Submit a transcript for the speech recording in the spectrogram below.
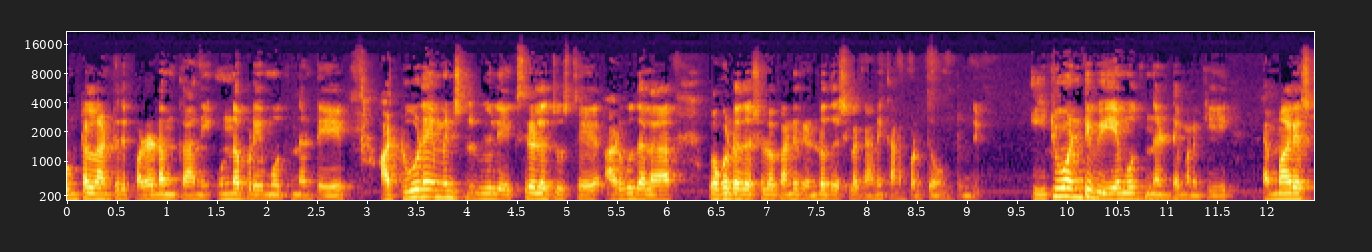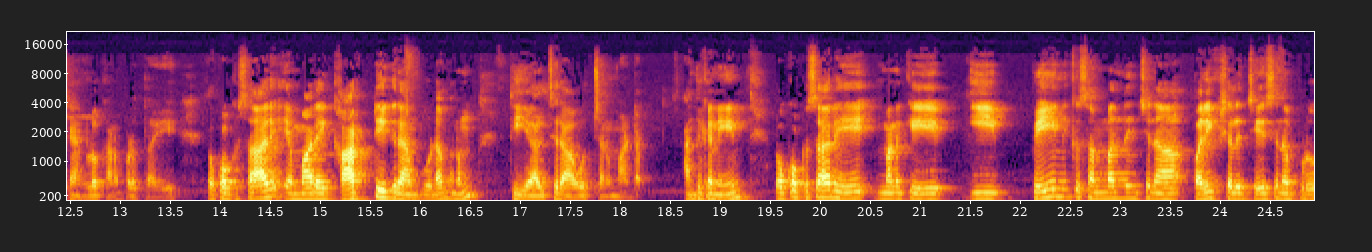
గుంట లాంటిది పడడం కానీ ఉన్నప్పుడు ఏమవుతుందంటే ఆ టూ డైమెన్షనల్ వ్యూలో ఎక్స్రేలో చూస్తే అరుగుదల ఒకటో దశలో కానీ రెండో దశలో కానీ కనపడుతూ ఉంటుంది. ఇటువంటివి ఏమవుతుందంటే మనకి ఎంఆర్ఐ స్కాన్లో కనపడతాయి. ఒక్కొక్కసారి ఎంఆర్ఐ కార్టీగ్రామ్ కూడా మనం తీయాల్సి రావచ్చు అనమాట అందుకని ఒక్కొక్కసారి మనకి ఈ పెయిన్కి సంబంధించిన పరీక్షలు చేసినప్పుడు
